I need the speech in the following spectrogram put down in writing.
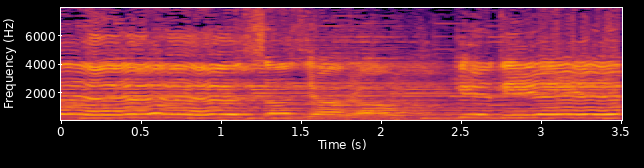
vez, Santiago, que dia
